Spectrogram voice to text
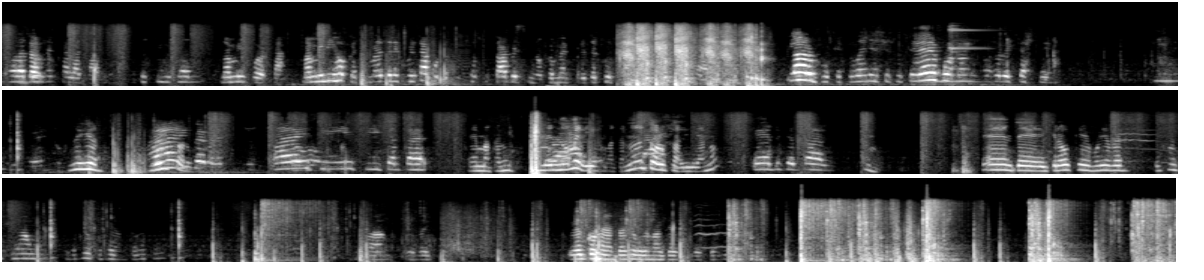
Ahora ¿Dónde tengo está la tablet? que estoy usando. No me importa. Mami dijo que tú me la tienes que prestar porque tú usas tu tablet, sino que me prestes tu Claro, porque tú dañas tu teléfono y no sabes qué hacer. Muy bien. Ay, bebé. Ay, sí, sí, cantar. Eh, matar, me- no me digas matar, no de todos los días, ¿no? Quédate cantar. Gente, creo que voy a ver. Déjame hago- déjame entonces. Perfecto. Voy a coger entonces porque no hay que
